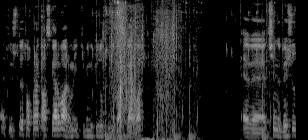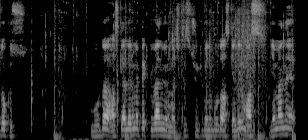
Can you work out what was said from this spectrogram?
Evet üstte toprak asker var mı? 2230'luk asker var. Evet şimdi 509. Burada askerlerime pek güvenmiyorum açıkçası. Çünkü benim burada askerlerim az. Yemen'le...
